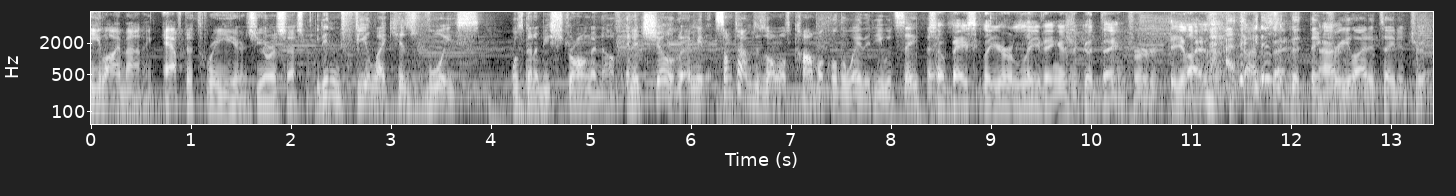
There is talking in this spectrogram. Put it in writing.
Eli Manning, after three years, your assessment? He didn't feel like his voice was going to be strong enough, and it showed. I mean, sometimes it's almost comical the way that he would say things. So basically, your leaving is a good thing for Eli. I think it is say. a good thing uh, for Eli to tell you the truth.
